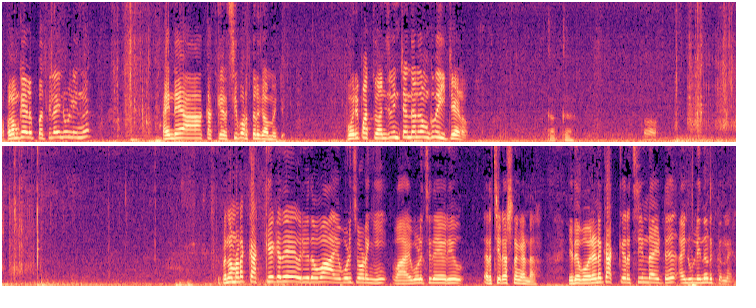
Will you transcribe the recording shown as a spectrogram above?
അപ്പൊ നമുക്ക് എളുപ്പത്തിൽ അതിന്റെ ഉള്ളിൽ നിന്ന് അതിന്റെ ആ കക്കിറച്ചി പുറത്തെടുക്കാൻ പറ്റും. ഇപ്പൊ ഒരു പത്ത് പതിനഞ്ച് മിനിറ്റ് എന്തായാലും നമുക്ക് വെയിറ്റ് ചെയ്യണം. കക്ക. ഇപ്പൊ നമ്മുടെ കക്കയൊക്കെ ഇതേ ഒരുവിധം വായ പൊളിച്ചു തുടങ്ങി. വായ പൊളിച്ച് ദേ ഒരു ഇറച്ചിയുടെ കഷ്ണം കണ്ട. ഇതേപോലെയാണ് കക്ക ഇറച്ചി ഉണ്ടായിട്ട് അതിന്റെ ഉള്ളിൽ നിന്ന് എടുക്കുന്നത്.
